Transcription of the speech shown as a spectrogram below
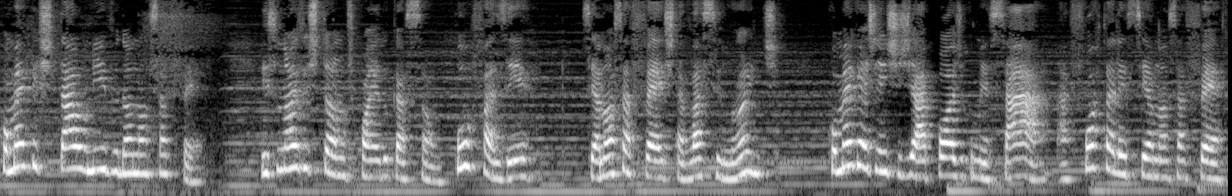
Como é que está o nível da nossa fé? E se nós estamos com a educação por fazer, se a nossa fé está vacilante, como é que a gente já pode começar a fortalecer a nossa fé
